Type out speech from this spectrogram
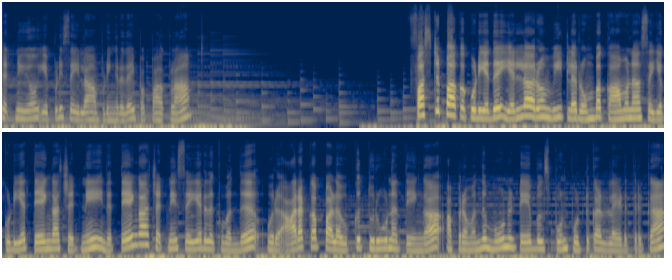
சட்னியும் எப்படி செய்யலாம் அப்படிங்கிறத இப்போ பார்க்கலாம் ஃபஸ்ட்டு பார்க்கக்கூடியது எல்லாரும் வீட்டில் ரொம்ப காமனாக செய்யக்கூடிய தேங்காய் சட்னி. இந்த தேங்காய் சட்னி செய்கிறதுக்கு வந்து ஒரு அரை கப் அளவுக்கு துருவுன தேங்காய் அப்புறம் வந்து மூணு டேபிள் ஸ்பூன் பொட்டுக்கடலை எடுத்திருக்கேன்.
